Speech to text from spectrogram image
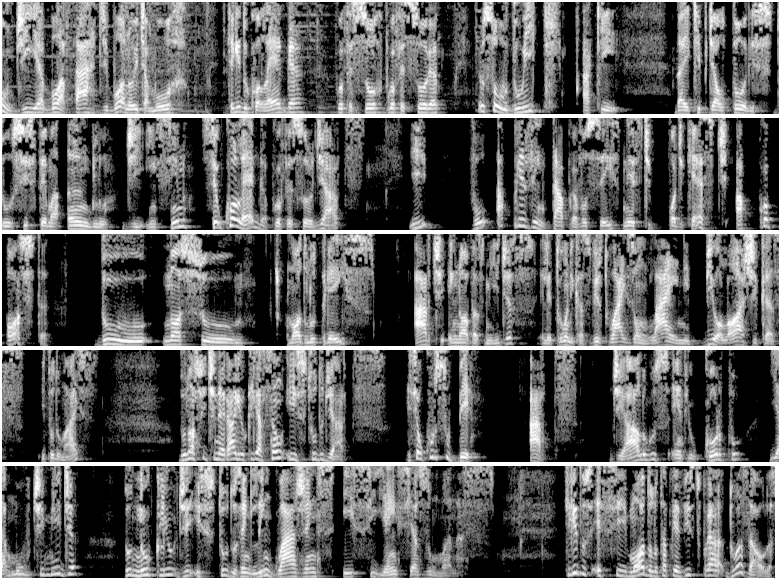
bom dia, boa tarde, boa noite, amor. Querido colega, professor, professora, eu sou o Duic, aqui da equipe de autores do Sistema Anglo de Ensino, seu colega, professor de artes, e vou apresentar para vocês neste podcast a proposta do nosso módulo 3, Arte em Novas Mídias, Eletrônicas Virtuais Online, Biológicas e tudo mais, do nosso itinerário Criação e Estudo de Artes. Esse é o curso B, Artes, Diálogos entre o Corpo e a Multimídia, do Núcleo de Estudos em Linguagens e Ciências Humanas. Queridos, esse módulo está previsto para duas aulas.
